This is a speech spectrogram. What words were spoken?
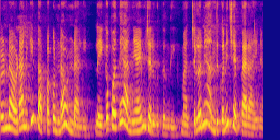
రెండు అవడానికి తప్పకుండా ఉండాలి. లేకపోతే అన్యాయం జరుగుతుంది. మధ్యలోనే అందుకొని చెప్పారు ఆయన.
